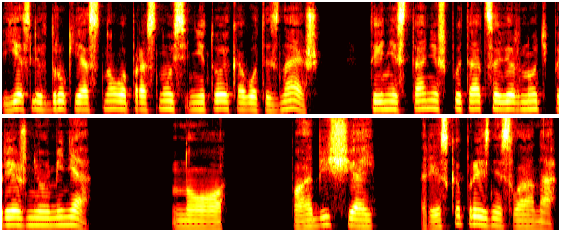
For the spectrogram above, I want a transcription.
Если вдруг я снова проснусь не той, кого ты знаешь, ты не станешь пытаться вернуть прежнюю меня. Но... Пообещай. — резко произнесла она.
